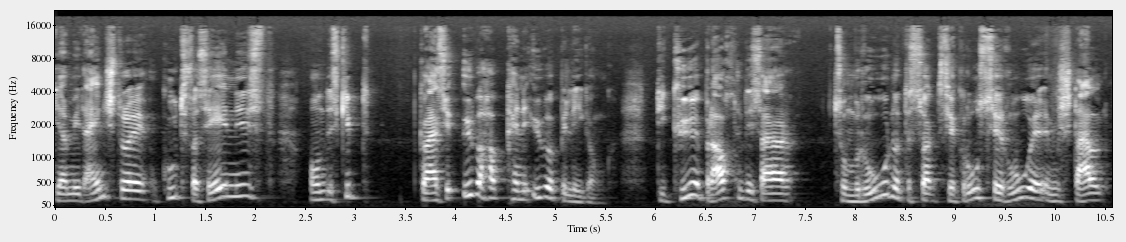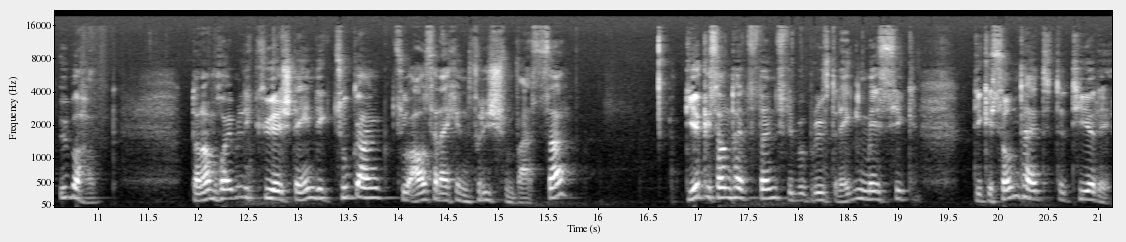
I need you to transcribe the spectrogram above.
der mit Einstreu gut versehen ist und es gibt quasi überhaupt keine Überbelegung. Die Kühe brauchen das auch zum Ruhen und das sorgt für große Ruhe im Stall überhaupt. Dann haben Heumilchkühe ständig Zugang zu ausreichend frischem Wasser. Tiergesundheitsdienst überprüft regelmäßig die Gesundheit der Tiere.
